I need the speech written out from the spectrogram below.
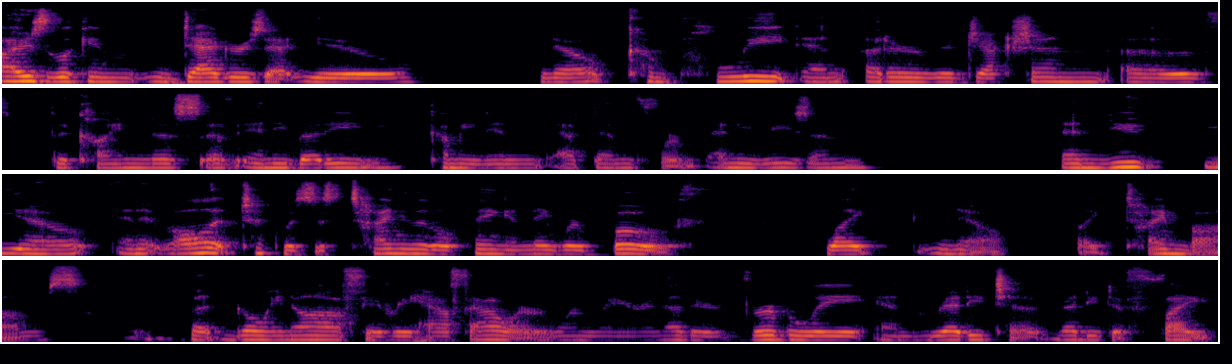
eyes looking daggers at you, you know, complete and utter rejection of the kindness of anybody coming in at them for any reason. And you, you know, and it, all it took was this tiny little thing, and they were both like, you know, like time bombs, but going off every half hour, one way or another, verbally and ready to ready to fight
